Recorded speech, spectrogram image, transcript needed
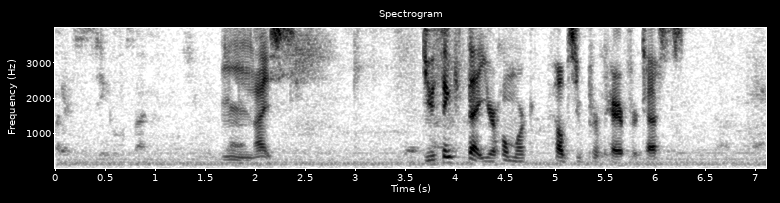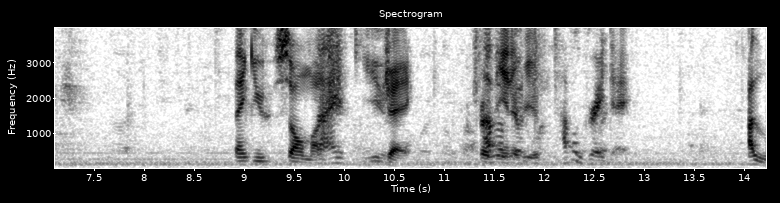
Like a single assignment. Mm, nice. Do you think that your homework helps you prepare for tests? Thank you so much, Thank you. Jay, for Have the interview. Have a great day. I love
